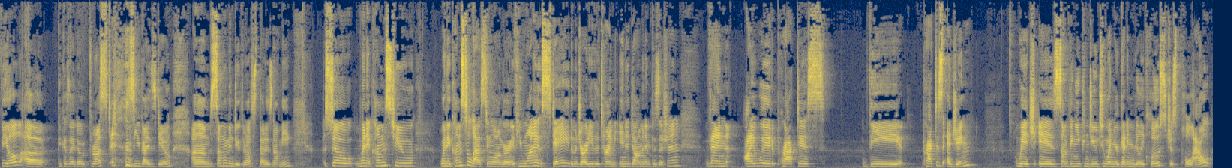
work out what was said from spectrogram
feel uh, because i don't thrust as you guys do. Um, some women do thrust that is not me. So when it comes to when it comes to lasting longer if you want to stay the majority of the time in a dominant position then I would practice the practice edging, which is something you can do to when you're getting really close, just pull out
